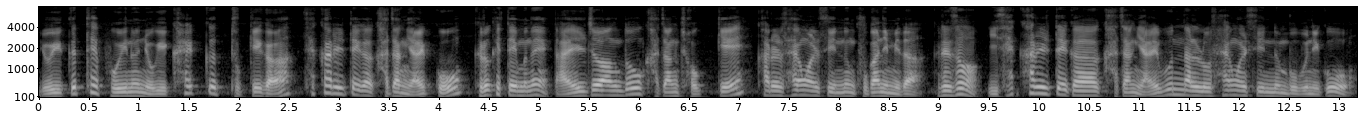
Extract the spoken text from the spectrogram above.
여기 끝에 보이는 여기 칼끝 두께가 색깔일 때가 가장 얇고 그렇기 때문에 날 저항도 가장 적게 칼을 사용할 수 있는 구간입니다. 그래서 이 색깔일 때가 가장 얇은 날로 사용할 수 있는 부분이고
